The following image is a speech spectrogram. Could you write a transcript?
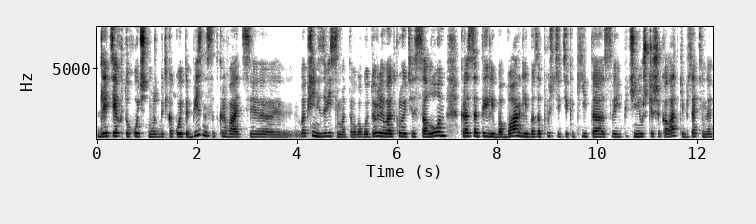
для тех, кто хочет, может быть, какой-то бизнес открывать, э, вообще независимо от того, какой. То ли вы откроете салон красоты, либо бар, либо запустите какие-то свои печенюшки, шоколадки, обязательно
